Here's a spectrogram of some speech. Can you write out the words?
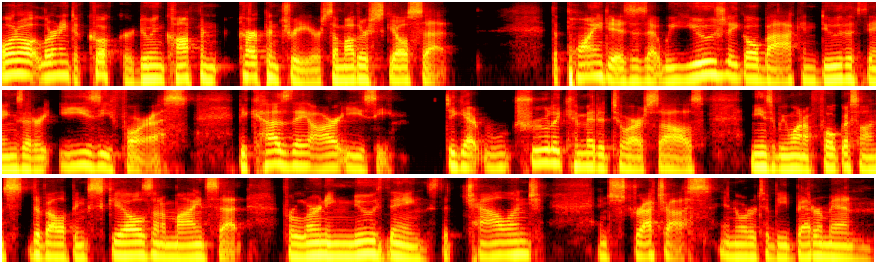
What about learning to cook or doing carpentry or some other skill set? The point is, is that we usually go back and do the things that are easy for us because they are easy. To get truly committed to ourselves means we want to focus on developing skills and a mindset for learning new things that challenge and stretch us in order to be better men.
